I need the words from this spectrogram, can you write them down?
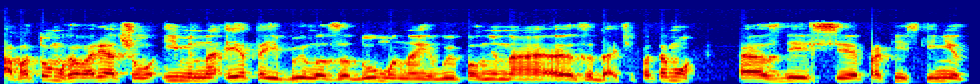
а потом говорят, что именно это и было задумано и выполнена задача. Потому здесь практически нет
